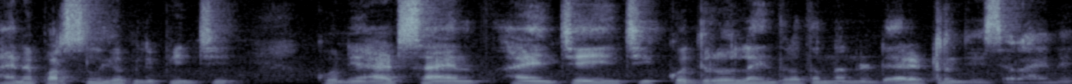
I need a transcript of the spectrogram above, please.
ఆయన పర్సనల్గా పిలిపించి కొన్ని యాడ్స్ ఆయన ఆయన చేయించి కొద్ది రోజులు అయిన తర్వాత నన్ను డైరెక్టర్ని చేశారు ఆయనే.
